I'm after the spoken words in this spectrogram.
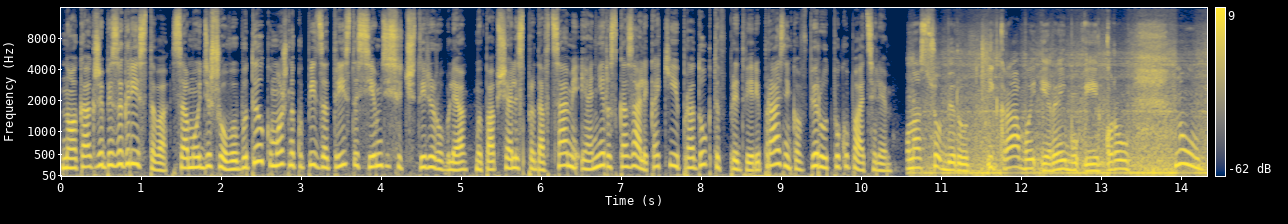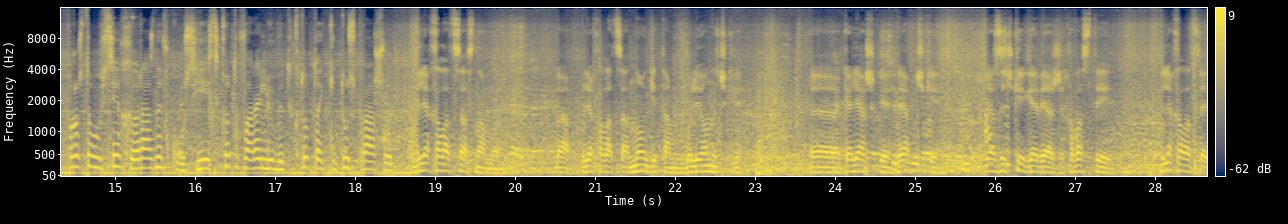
Ну а как же без игристого? Самую дешевую бутылку можно купить за 374 рубля. Мы пообщались с продавцами, и они рассказали, какие продукты в преддверии праздников берут покупатели. У нас все берут. И крабы, и рыбу, и икру. Ну, просто у всех разный вкус есть. Кто-то форель любит, кто-то киту спрашивает. Для холодца основное. Да, для холодца. Ноги там, бульоночки, э, голяшки, рябчики, язычки говяжьи, хвосты. Для холодца.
